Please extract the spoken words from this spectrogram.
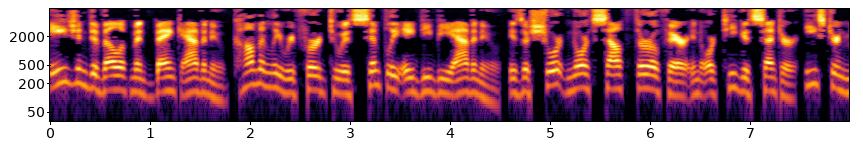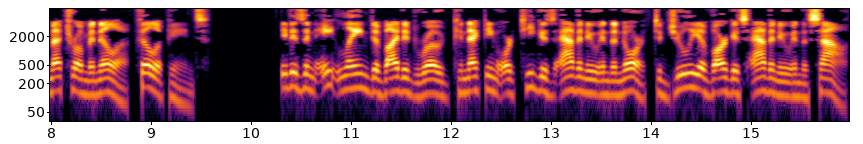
Asian Development Bank Avenue, commonly referred to as simply ADB Avenue, is a short north-south thoroughfare in Ortigas Center, eastern Metro Manila, Philippines. It is an eight-lane divided road connecting Ortigas Avenue in the north to Julia Vargas Avenue in the south.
